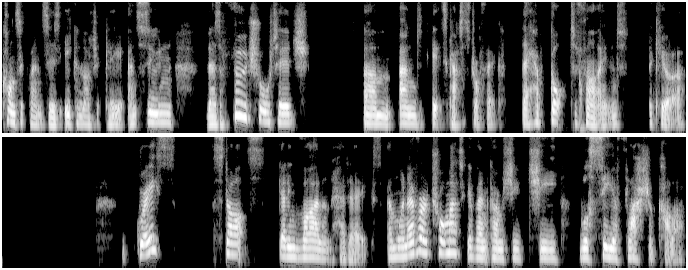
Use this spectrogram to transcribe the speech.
consequences ecologically. And soon there's a food shortage um, and it's catastrophic. They have got to find a cure. Grace starts getting violent headaches. And whenever a traumatic event comes, she she will see a flash of color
